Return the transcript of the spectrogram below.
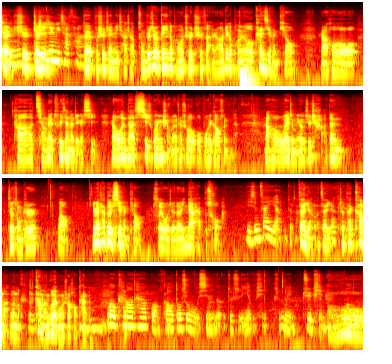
对是不是 Jamie 叉叉。对，不是 Jamie 叉叉。总之就是跟一个朋友出去吃饭，然后这个朋友看戏很挑，然后他强烈推荐了这个戏，然后问他戏是关于什么的，他说我不会告诉你的，然后我也就没有去查，但就总之，well，因为他对戏很挑，所以我觉得应该还不错吧。已经在演了，对吧？在演了，在演就他看完了嘛，他看完过来跟我说好看的。我有看到他广告都是五星的，就是影评，什么影剧评。哦，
